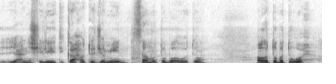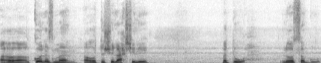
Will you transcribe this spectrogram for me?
يعني شليتي. كاحته جميل. سامته بأوتو. أوتو بتوح. كل زمان. أوتو شلح شلي. بتوح. له سقور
